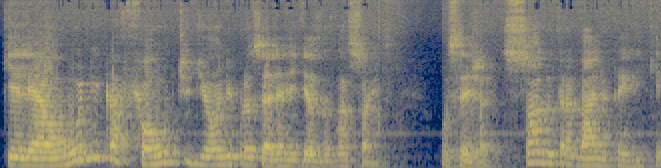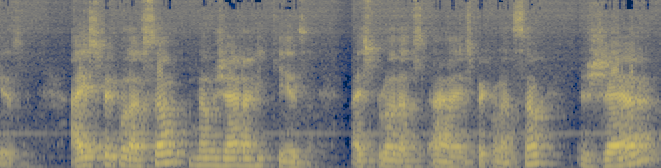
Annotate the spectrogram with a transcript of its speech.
que ele é a única fonte de onde procede a riqueza das nações. Ou seja, só do trabalho tem riqueza. A especulação não gera riqueza. A, a especulação gera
